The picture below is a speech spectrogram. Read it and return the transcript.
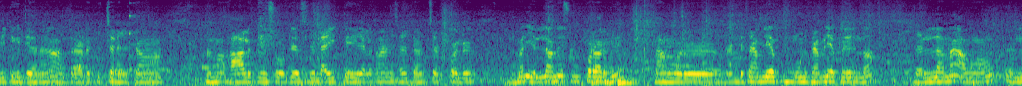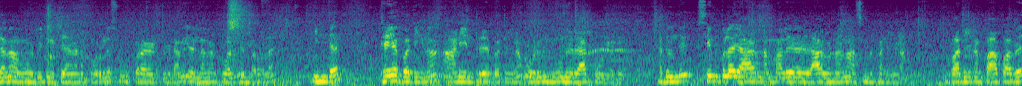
வீட்டுக்கு தேவையான அந்த கிச்சன் ஐட்டம் நம்ம ஹாலுக்கு showcase light electronics item chappal இந்த மாதிரி எல்லாமே சூப்பராக இருக்குது நாங்கள் ஒரு ரெண்டு ஃபேமிலியாக மூணு ஃபேமிலியாக போயிருந்தோம். எல்லாமே அவங்க எல்லாமே அவங்க வீட்டுக்கு தேவையான பொருளை சூப்பராக எடுத்துக்கிட்டாங்க. எல்லாமே குவாலிட்டியும் பரவாயில்ல. இந்த ட்ரே பார்த்தீங்கன்னா ஆனியன் ட்ரே பார்த்தீங்கன்னா ஒரு மூணு ரேக் உள்ளது. அது வந்து சிம்பிளாக யார் நம்மளால யார் வேணாலும் அசம்பிள் பண்ணிக்கலாம். இப்போ பார்த்தீங்கன்னா பாப்பாவே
